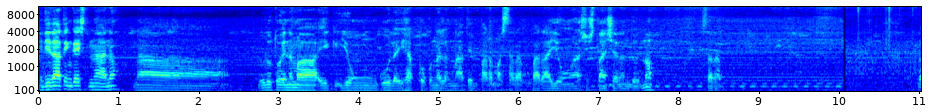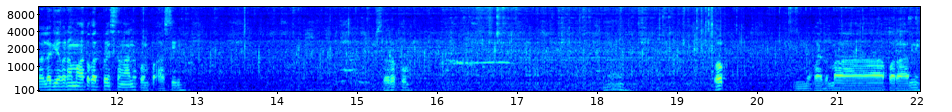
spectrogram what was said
Hindi natin guys na ano, na lulutuin na maig yung gulay hapko ko na lang natin para masarap para yung ah, sustansya nandun, no? Sarap. Lalagyan ko ng mga tukad friends ng ano, pampaasim. Sarap po. Ah. Op. Mukha na maparami.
